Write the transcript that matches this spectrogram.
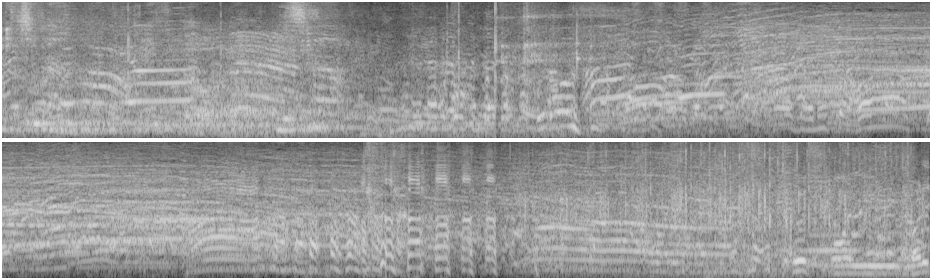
1番レフト藤間よし終わり終わり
